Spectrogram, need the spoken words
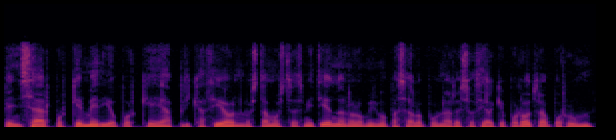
pensar por qué medio, por qué aplicación lo estamos transmitiendo. No lo mismo pasarlo por una red social que por otra, por un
